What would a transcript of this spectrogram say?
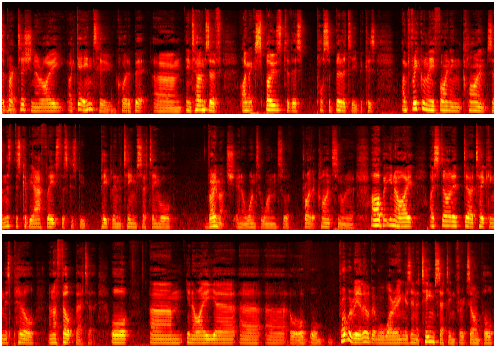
a practitioner, I I get into quite a bit um, in terms of I'm exposed to this possibility because I'm frequently finding clients, and this this could be athletes, this could be people in a team setting, or very much in a one-to-one sort of private client scenario. Oh, but you know, I I started uh, taking this pill and I felt better, or um, you know, I uh, uh, uh, or, or, probably a little bit more worrying is in a team setting, for example.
